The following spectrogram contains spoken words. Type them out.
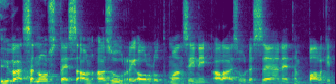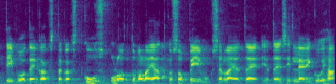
hyvässä nosteessa on Azuri ollut Mancini alaisuudessa ja hänet hän palkittiin vuoteen 2026 ulottuvalla jatkosopimuksella, joten, joten silleen niin kuin ihan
